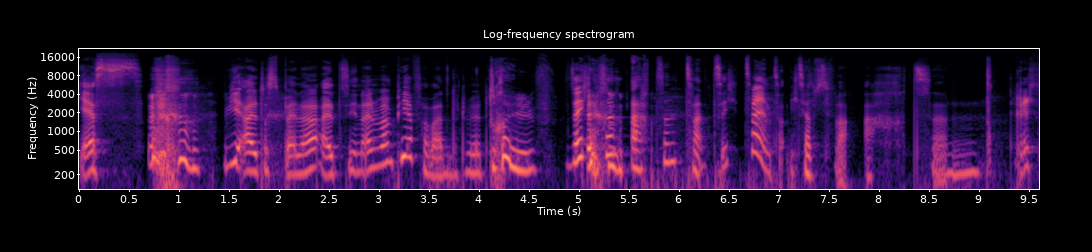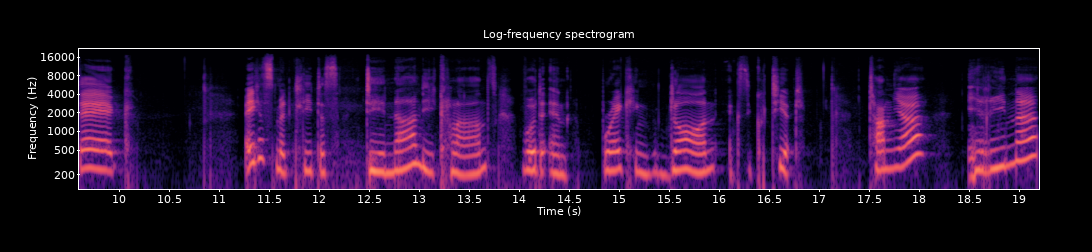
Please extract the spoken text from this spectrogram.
Yes! Wie alt ist Bella, als sie in einen Vampir verwandelt wird? 12. 16, 18, 20, 22. Ich glaube, sie war 18. Richtig. Welches Mitglied des Denali-Clans wurde in Breaking Dawn exekutiert? Tanja, Irina,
